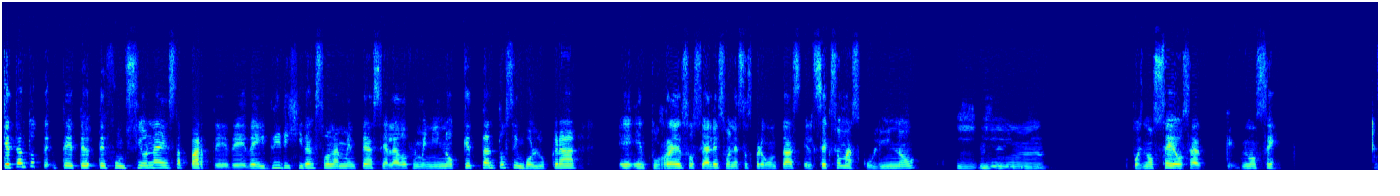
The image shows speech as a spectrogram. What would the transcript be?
¿Qué tanto te, funciona esta parte de, ir dirigida solamente hacia el lado femenino? ¿Qué tanto se involucra eh, en tus redes sociales o en estas preguntas el sexo masculino? Y, mm, pues no sé, o sea, no sé. O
